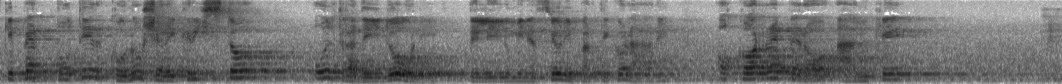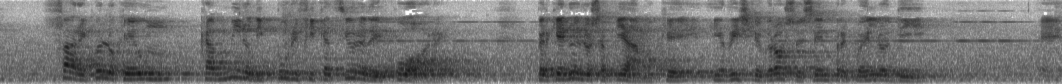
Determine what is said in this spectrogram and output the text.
che per poter conoscere Cristo, oltre a dei doni, delle illuminazioni particolari, occorre però anche fare quello che è un cammino di purificazione del cuore, perché noi lo sappiamo che il rischio grosso è sempre quello di eh,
